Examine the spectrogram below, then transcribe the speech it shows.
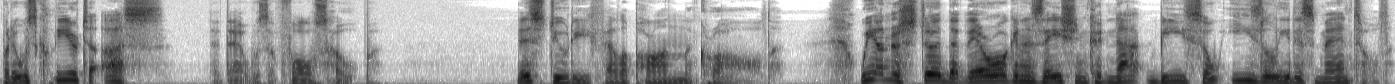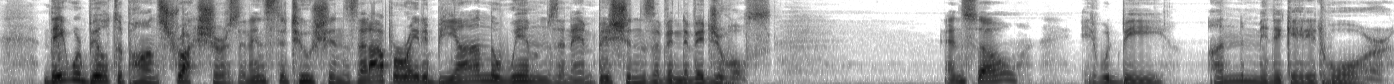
But it was clear to us that that was a false hope. This duty fell upon the crawled. We understood that their organization could not be so easily dismantled. They were built upon structures and institutions that operated beyond the whims and ambitions of individuals. And so, it would be unmitigated war.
